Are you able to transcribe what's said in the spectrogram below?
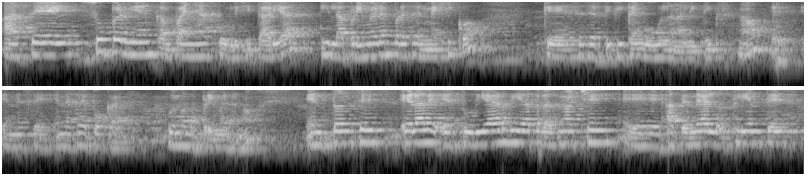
hace súper bien campañas publicitarias y la primera empresa en México que se certifica en Google Analytics, ¿no? Eh, en, ese, en esa época fuimos la primera, ¿no? Entonces era de estudiar día tras noche, eh, atender a los clientes,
